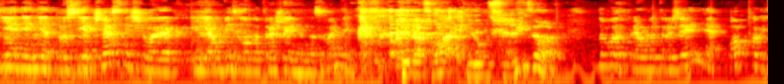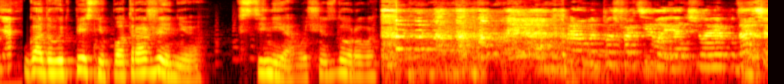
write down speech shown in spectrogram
Не, не, нет, просто я честный человек, и я увидела в отражении название. Ты назвала? Ты увидела? Ну вот, прям в отражении. Оп, у меня Угадывает песню по отражению в стене. Очень здорово. прям вот подфартила, я человек удачи.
